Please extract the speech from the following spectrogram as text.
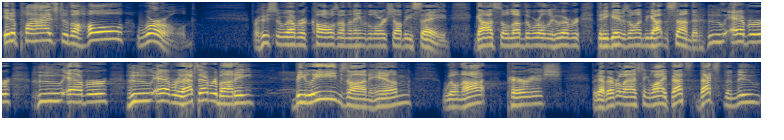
It applies to the whole world. For whosoever calls on the name of the Lord shall be saved. God so loved the world that whoever, that he gave his only begotten son, that whoever, whoever, whoever, that's everybody, believes on him will not perish, but have everlasting life. That's, that's the new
